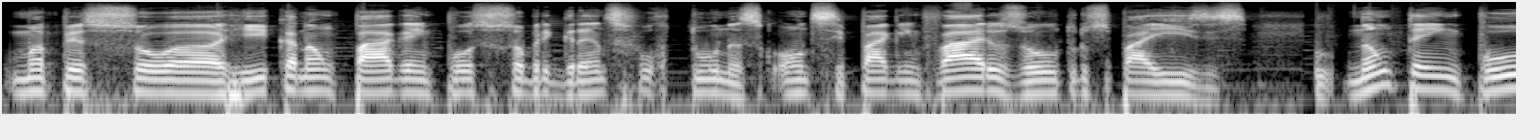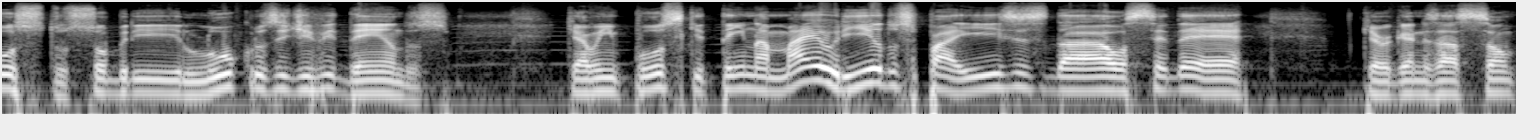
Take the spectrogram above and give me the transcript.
uma pessoa rica não paga imposto sobre grandes fortunas, onde se paga em vários outros países. Não tem imposto sobre lucros e dividendos, que é o imposto que tem na maioria dos países da OCDE, que é a Organização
